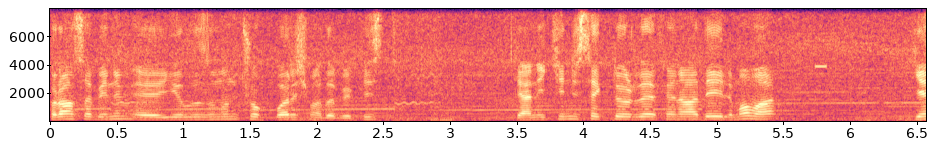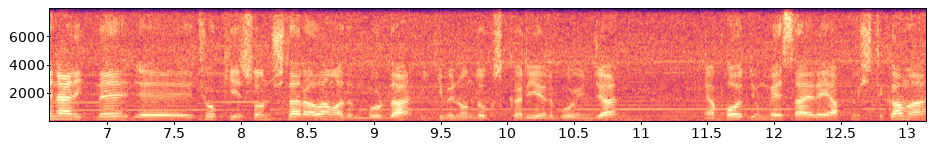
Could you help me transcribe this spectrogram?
Fransa benim e, yıldızımın çok barışmadığı bir pist. Yani ikinci sektörde fena değilim ama genellikle e, çok iyi sonuçlar alamadım burada 2019 kariyeri boyunca. Ya podyum vesaire yapmıştık ama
